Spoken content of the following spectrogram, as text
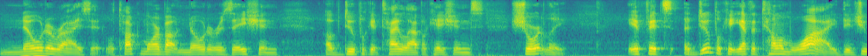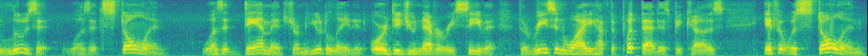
notarize it. We'll talk more about notarization of duplicate title applications shortly. If it's a duplicate, you have to tell them why. Did you lose it? Was it stolen? Was it damaged or mutilated? Or did you never receive it? The reason why you have to put that is because if it was stolen,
